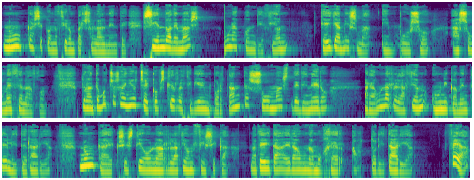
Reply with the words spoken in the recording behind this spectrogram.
Nunca se conocieron personalmente, siendo además una condición que ella misma impuso a su mecenazgo. Durante muchos años Tchaikovsky recibió importantes sumas de dinero para una relación únicamente literaria. Nunca existió una relación física. Nadeida era una mujer autoritaria, fea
